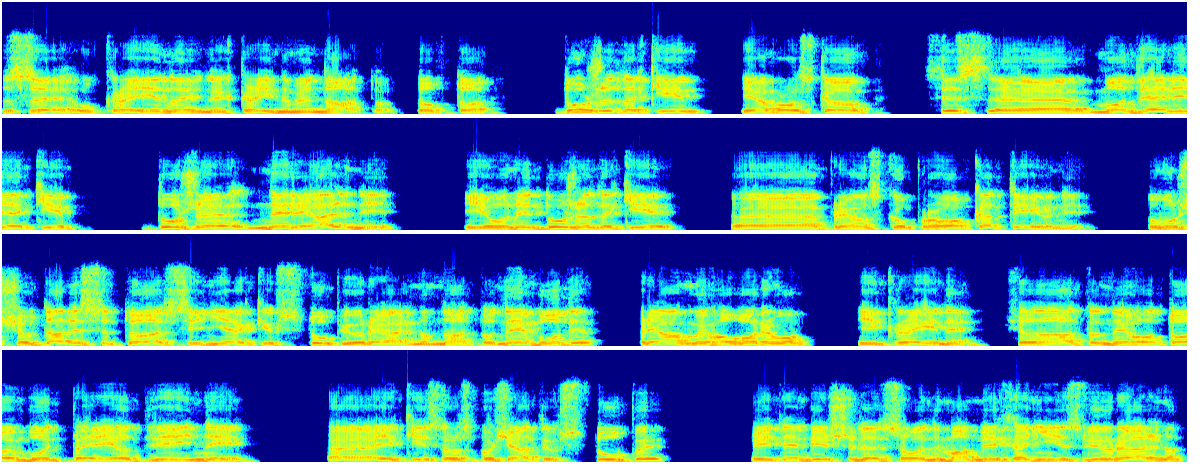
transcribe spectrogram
з Україною і країнами НАТО. Тобто, дуже такі, я б сказав, е, моделі, які дуже нереальні, і вони дуже такі, е, прямо скажу, провокативні. Тому що в даній ситуації ніяких вступів реально в НАТО не буде. Прямо ми говоримо, і країни, що на НАТО не готові будуть період війни, е, якісь розпочати вступи, і тим більше для цього немає механізмів реально,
